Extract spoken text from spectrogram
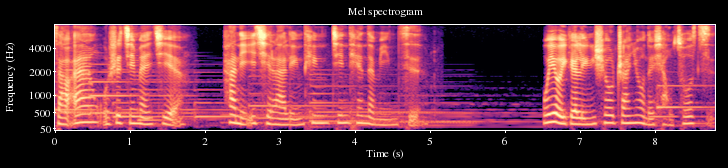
早安，我是金梅姐，和你一起来聆听今天的名字。我有一个灵修专用的小桌子，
